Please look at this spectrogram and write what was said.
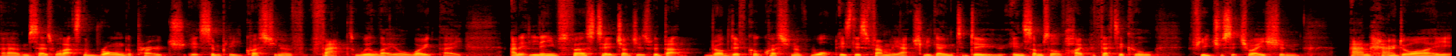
um, says, well, that's the wrong approach. It's simply a question of fact: will they or won't they? And it leaves first tier judges with that rather difficult question of what is this family actually going to do in some sort of hypothetical future situation and how do I,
